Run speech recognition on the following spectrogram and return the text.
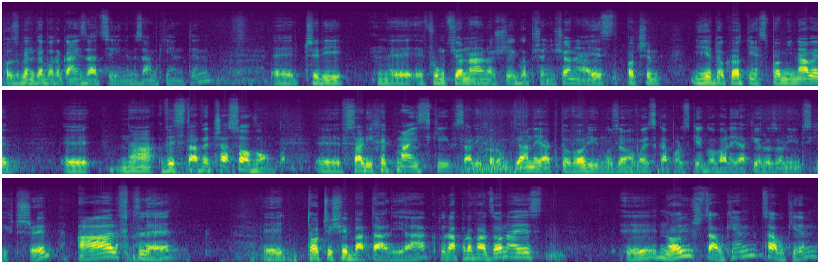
pod względem organizacyjnym zamkniętym, e, czyli e, funkcjonalność jego przeniesiona jest, o czym niejednokrotnie wspominałem, e, na wystawę czasową e, w sali hetmańskiej, w sali chorągwianej, jak to woli Muzeum Wojska Polskiego w Alejach Jerozolimskich 3, a w tle toczy się batalia, która prowadzona jest no już całkiem, całkiem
